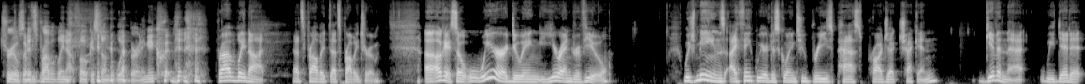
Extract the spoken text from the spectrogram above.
True, but it's people. probably not focused on the wood burning equipment. Probably not. That's probably that's probably true. Uh, okay, so we are doing year end review, which means I think we are just going to breeze past project check in, given that we did it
